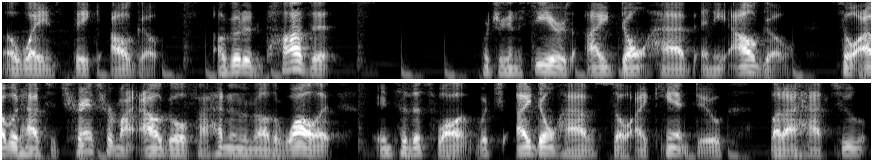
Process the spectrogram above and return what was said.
away and stake Algo. I'll go to deposit. What you're going to see here is I don't have any Algo. So I would have to transfer my algo if I had in another wallet into this wallet, which I don't have, so I can't do, but I have to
